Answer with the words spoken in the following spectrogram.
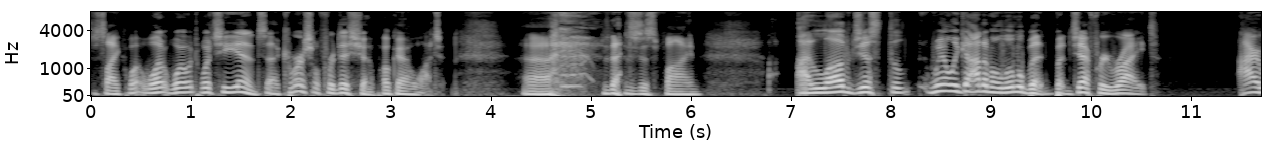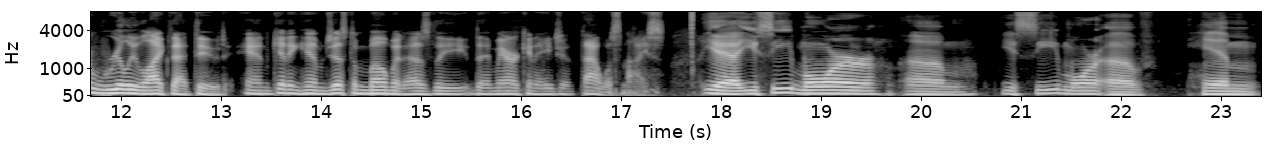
it's like what what what what's she in? A commercial for dish soap. Okay, I'll watch it. Uh, that's just fine. I love just the. We only got him a little bit, but Jeffrey Wright. I really like that dude, and getting him just a moment as the the American agent that was nice. Yeah, you see more. Um, you see more of him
